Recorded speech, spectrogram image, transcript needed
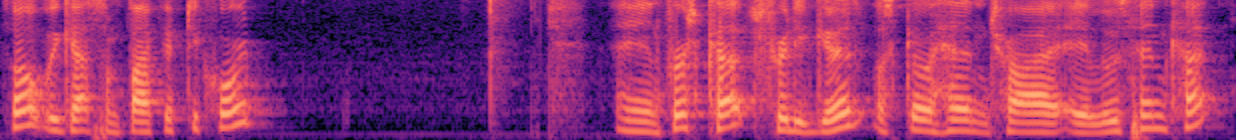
So we got some 550 cord. And first cut's pretty good. Let's go ahead and try a loose end cut.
